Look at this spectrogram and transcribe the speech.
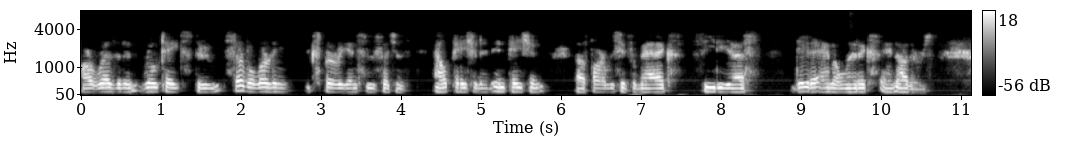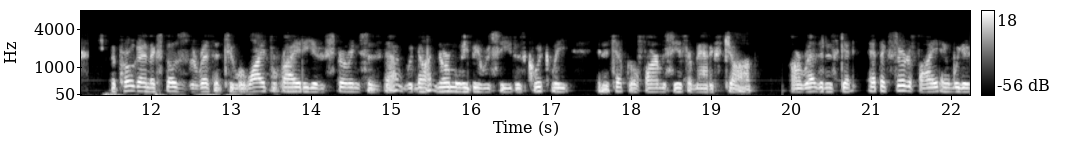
Our resident rotates through several learning experiences such as outpatient and inpatient uh, pharmacy informatics, CDS, data analytics, and others. The program exposes the resident to a wide variety of experiences that would not normally be received as quickly in a typical pharmacy informatics job. Our residents get EPIC certified and we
